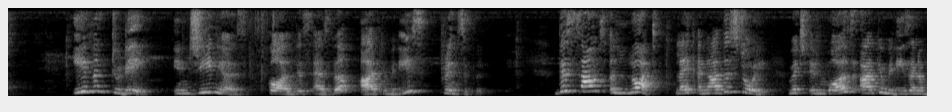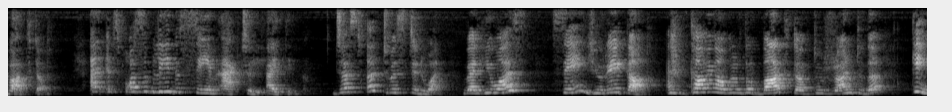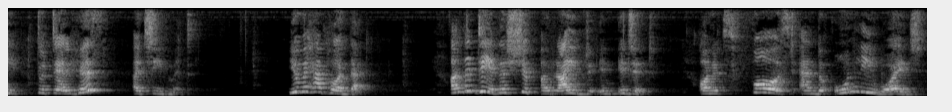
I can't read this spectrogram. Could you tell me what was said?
Even today, engineers call this as the Archimedes principle. This sounds a lot like another story which involves Archimedes and a bathtub. And it's possibly the same actually, I think. Just a twisted one where he was saying Eureka and coming out of the bathtub to run to the king to tell his achievement. You may have heard that. On the day the ship arrived in Egypt, on its first and the only voyage,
